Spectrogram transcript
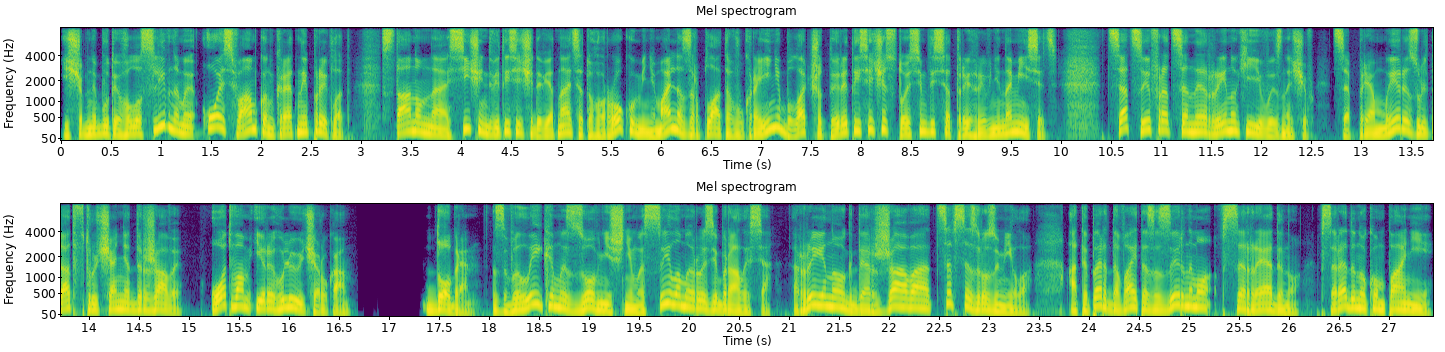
І щоб не бути голослівними, ось вам конкретний приклад. Станом на січень 2019 року мінімальна зарплата в Україні була 4173 гривні на місяць. Ця цифра це не ринок її визначив, це прямий результат втручання держави. От вам і регулююча рука. Добре, з великими зовнішніми силами розібралися. Ринок, держава це все зрозуміло. А тепер давайте зазирнемо всередину, всередину компанії,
